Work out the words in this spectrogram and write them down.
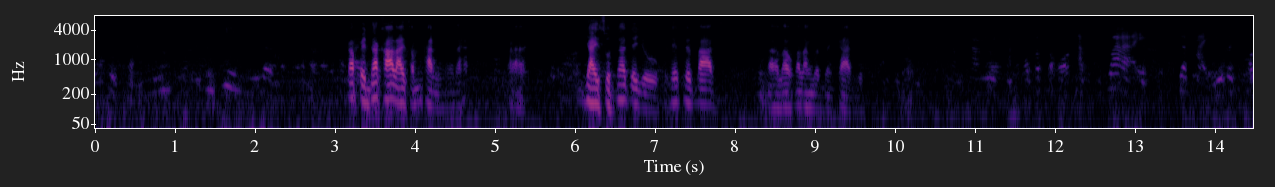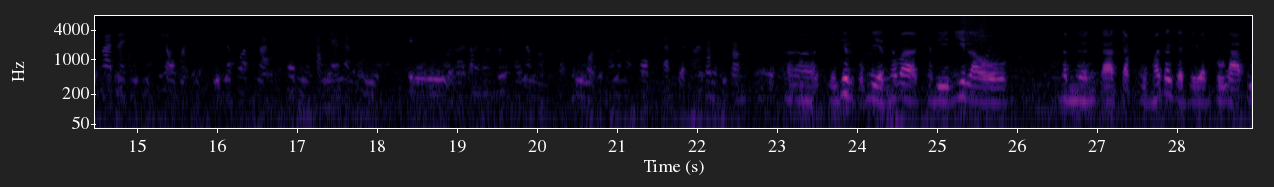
ก็เป็นนักค้ารายสำคัญนะฮะใหญ่สุดน่าจะอยู่ประเทศเพื่อนบ้าน เรากำลังดำเนินการอยู่ทางเลขาปปสค่ะคิดว่าไอ้เครือข่ายนี้โดยเฉพาะบ้านนายเดชิที่เรามาตรวจยึดแล้วก็ร้านต้มในครั้งนี้เนี่ยคือเป็นหนึ่งในทรัพย์สินที่เขานำมาฟอกที่เขานำมาฟอกในการเปิดร้านเอ่ออย่างที่ผมเรียนครับว่าคดีนี้เราดำเนินการจับกลุ่มมาตั้งแต่เดือนตุลาปี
